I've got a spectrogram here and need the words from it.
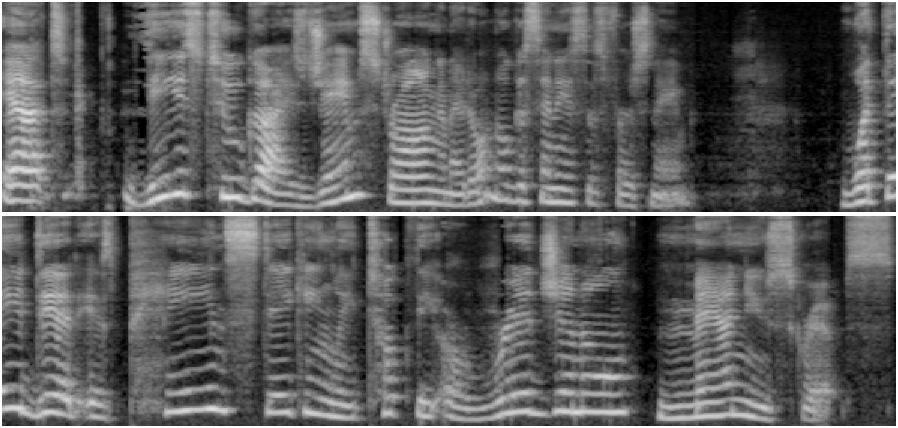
at these two guys, James Strong, and I don't know Gesenius' first name. What they did is painstakingly took the original manuscripts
